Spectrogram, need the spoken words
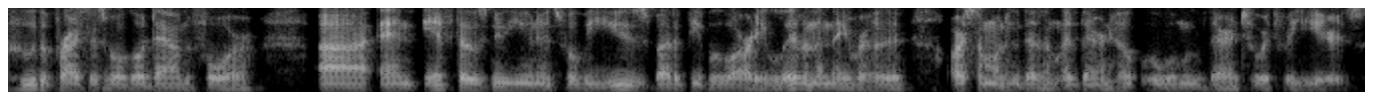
who the prices will go down for uh, and if those new units will be used by the people who already live in the neighborhood or someone who doesn't live there and who, who will move there in two or three years.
